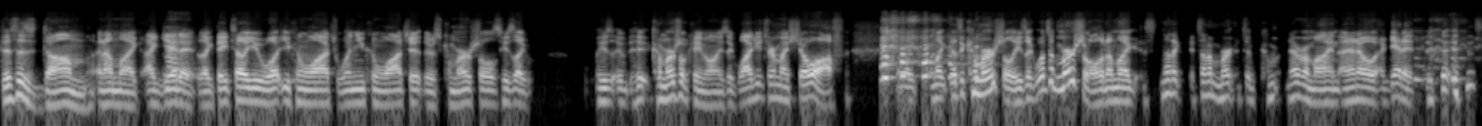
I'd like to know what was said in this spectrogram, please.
this is dumb and i'm like i get right. it like they tell you what you can watch when you can watch it there's commercials he's like he's uh, his commercial came on he's like why'd you turn my show off? Like, i'm like that's a commercial he's like what's a commercial? And i'm like it's not a it's not a mer- it's a com- never mind i know i get it it's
